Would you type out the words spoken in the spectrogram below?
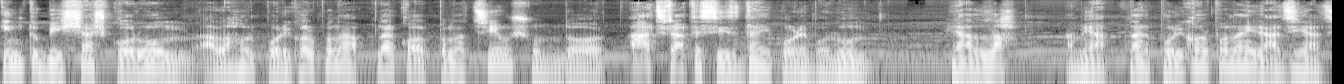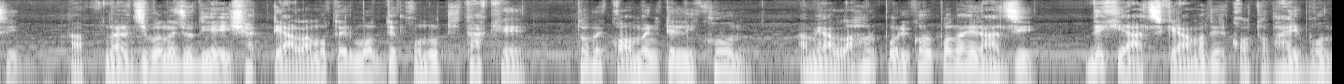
কিন্তু বিশ্বাস করুন, আল্লাহর পরিকল্পনা আপনার কল্পনার চেয়েও সুন্দর। আজ রাতে সিজদাই পড়ে বলুন, হে আল্লাহ আমি আপনার পরিকল্পনায় রাজি আছি। আপনার জীবনে যদি এই সাতটি আলামতের মধ্যে কোনোটি থাকে, তবে কমেন্টে লিখুন, আমি আল্লাহর পরিকল্পনায় রাজি। দেখি আজকে আমাদের কত ভাই বোন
